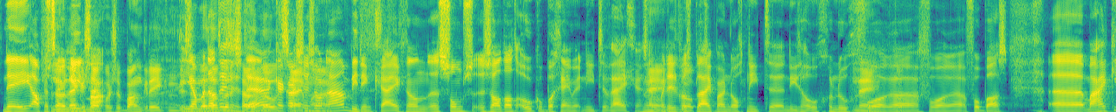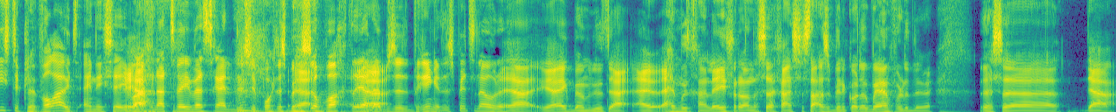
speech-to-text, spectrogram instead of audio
Nee, Het absoluut zou lekker niet. zijn maar- voor zijn bankrekening. Dus ja, maar dat is het, hè. Kijk, als je zo'n maar- aanbieding krijgt, dan eh, soms zal dat ook op een gegeven moment niet te weigeren zijn. Nee, maar dit was blijkbaar nog niet, eh, niet hoog genoeg Nee, voor, eh, voor, voor Bas. Maar hij kiest de club wel uit, NEC. Ja. Waar ze na twee wedstrijden de supportersbus Ja. op wachten. Ja, Ja. dan hebben ze dringend een spits nodig. Ja, ja, ik ben benieuwd. Hij, hij, hij moet gaan leveren, anders gaan ze, staan ze binnenkort ook bij hem voor de deur. Dus ja,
